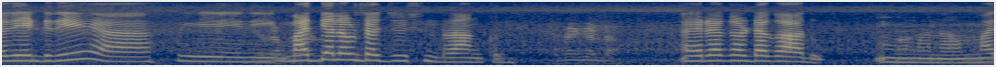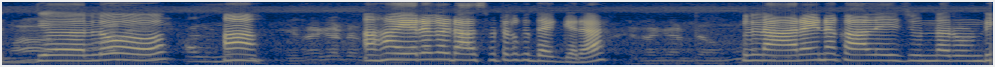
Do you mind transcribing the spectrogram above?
అదేంటిది ఇది మధ్యలో ఉంటుంది చూసిండ్రా అంకుల్? ఎర్రగడ్డ కాదు. మన మధ్యలో ఆహా ఎర్రగడ్డ హాస్పిటల్కి దగ్గర. నారాయణ కాలేజ్ ఉన్న రెండు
